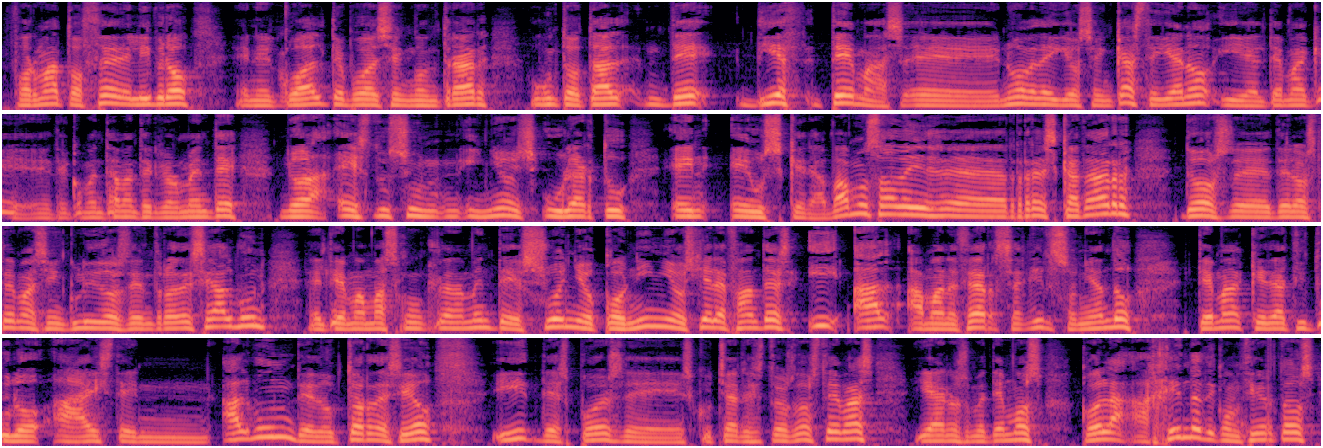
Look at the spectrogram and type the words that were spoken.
formato C de libro en el cual te puedes encontrar un total de 10 temas, eh, 9 de ellos en castellano y el tema que te comentaba anteriormente Nola es dusun inoiz ulertu en euskera. Vamos a eh, rescatar dos eh, de los temas incluidos dentro de ese álbum, el tema más concretamente Sueño con niños y elefantes y Al amanecer seguir soñando, tema que da título a este álbum de Doctor Deseo y después de escuchar estos dos temas ya nos metemos con la agenda de conciertos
